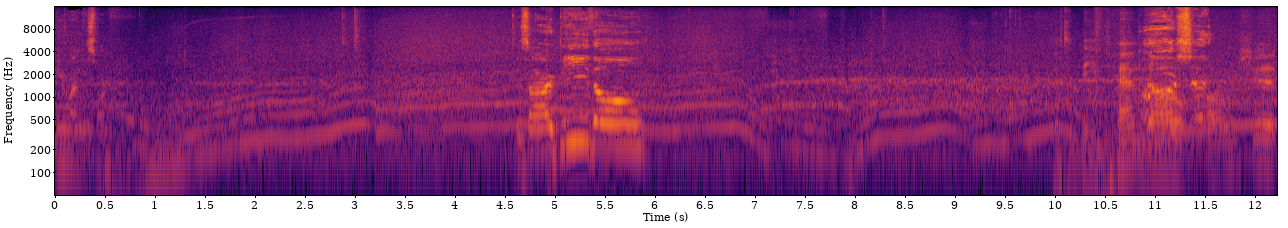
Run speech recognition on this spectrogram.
You can run this one. This RB though. This is Nintendo. Oh, shit. Oh shit.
